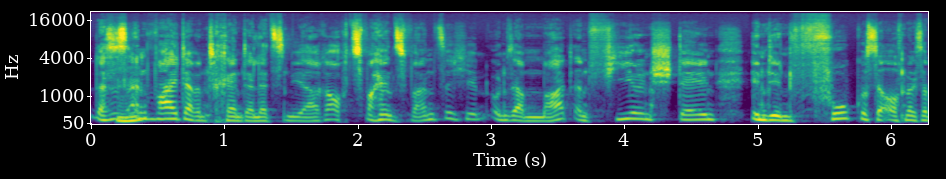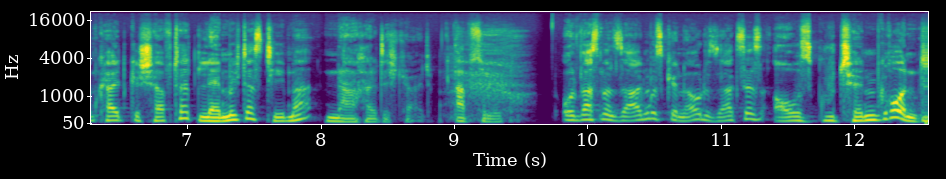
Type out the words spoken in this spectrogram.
dass es einen weiteren Trend der letzten Jahre, auch 22 in unserem Markt an vielen Stellen in den Fokus der Aufmerksamkeit geschafft hat, nämlich das Thema Nachhaltigkeit. Absolut. Und was man sagen muss, genau, du sagst es, aus gutem Grund.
